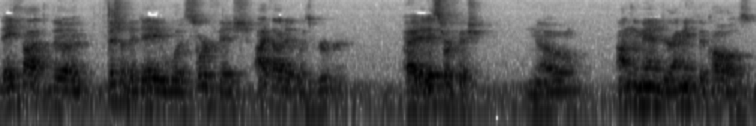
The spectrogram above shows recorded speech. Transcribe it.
they thought the fish of the day was swordfish. I thought it was grouper. Uh, it is swordfish. No, I'm the manager. I make the calls.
